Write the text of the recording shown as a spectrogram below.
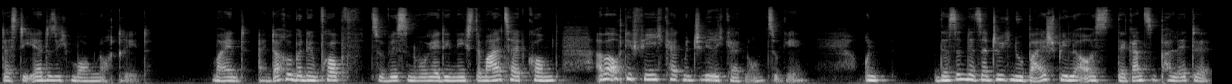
dass die Erde sich morgen noch dreht. Meint ein Dach über dem Kopf, zu wissen, woher die nächste Mahlzeit kommt, aber auch die Fähigkeit, mit Schwierigkeiten umzugehen. Und das sind jetzt natürlich nur Beispiele aus der ganzen Palette.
